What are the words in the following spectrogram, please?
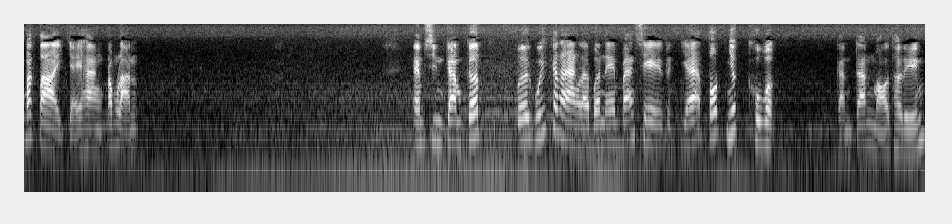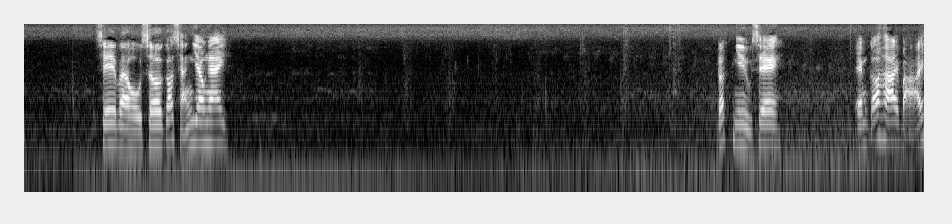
bác tài chạy hàng đông lạnh. Em xin cam kết với quý khách hàng là bên em bán xe giá tốt nhất khu vực, cạnh tranh mọi thời điểm. Xe và hồ sơ có sẵn giao ngay. Rất nhiều xe. Em có hai bãi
